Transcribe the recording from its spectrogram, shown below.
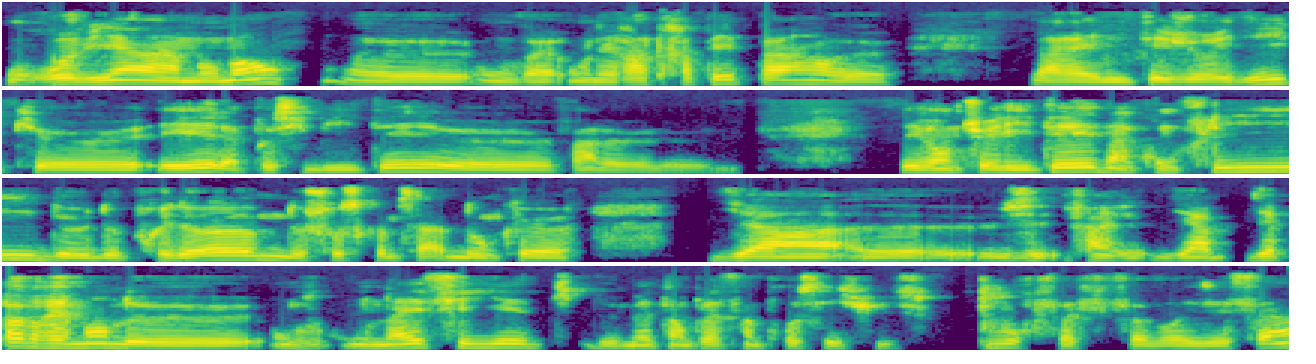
on revient à un moment, euh, on, va, on est rattrapé par euh, la réalité juridique euh, et la possibilité, euh, enfin l'éventualité d'un conflit, de, de, prud'homme, de choses comme ça. Donc il y a, il y a, y a, pas vraiment de, on, on, a essayé de mettre en place un processus pour favoriser ça,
